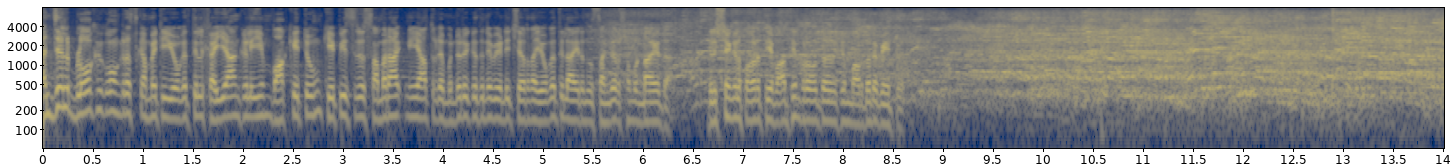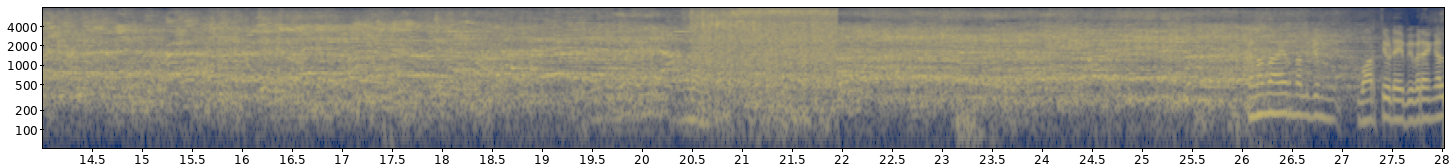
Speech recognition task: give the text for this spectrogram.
അഞ്ചൽ ബ്ലോക്ക് കോൺഗ്രസ് കമ്മിറ്റി യോഗത്തിൽ കയ്യാങ്കളിയും വാക്കേറ്റവും കെ പി സി സമരാജ്ഞ യാത്രയുടെ മുന്നൊരുക്കത്തിന് വേണ്ടി ചേർന്ന യോഗത്തിലായിരുന്നു സംഘർഷമുണ്ടായത്. ദൃശ്യങ്ങൾ പകർത്തിയ മാധ്യമപ്രവർത്തകർക്ക് മർദ്ദനമേറ്റു കണ്ണൻ നായർ നൽകും വാർത്തയുടെ വിവരങ്ങൾ.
